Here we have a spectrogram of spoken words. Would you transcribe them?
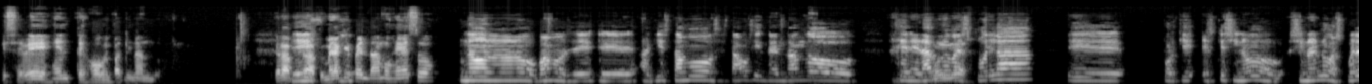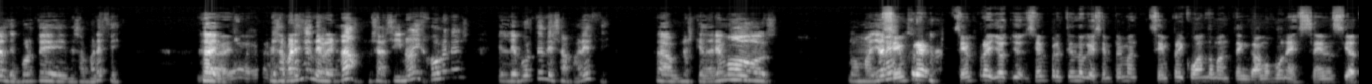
que se ve gente joven patinando. Que la, eh, la, primera que perdamos eso, No, no, no, no, vamos, eh, eh, aquí estamos, estamos intentando generar Muy nueva bien. escuela, eh, porque es que si no, si no hay nueva escuela, el deporte desaparece. Desaparece de verdad. O sea, si no hay jóvenes, el deporte desaparece. O sea, nos quedaremos los mayores. Siempre, siempre, yo, yo siempre entiendo que siempre, siempre y cuando mantengamos una esencia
